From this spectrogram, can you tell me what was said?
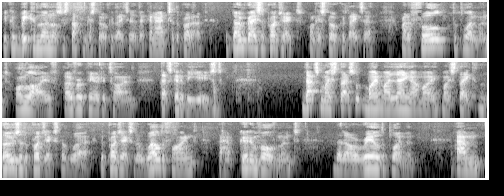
You can, we can learn lots of stuff from historical data that can add to the product. But don't base a project on historical data. Run a full deployment on live over a period of time that's going to be used. That's my that's my, my laying out my, my stake. Those are the projects that work. The projects that are well defined, that have good involvement, that are a real deployment. Um,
